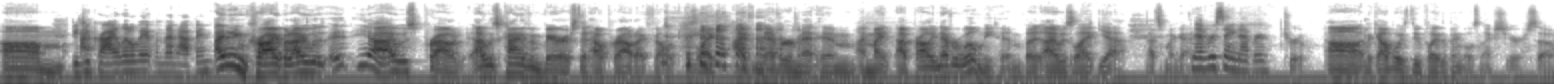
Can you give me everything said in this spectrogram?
Um, Did you cry a little bit when that happened? I didn't cry, but I was. It, yeah, I was proud. I was kind of embarrassed at how proud I felt because, like, I've never met him. I might. I probably never will meet him. But I was like, yeah, that's my guy. Never say never. True. Uh, the Cowboys do play the Bengals next year, so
